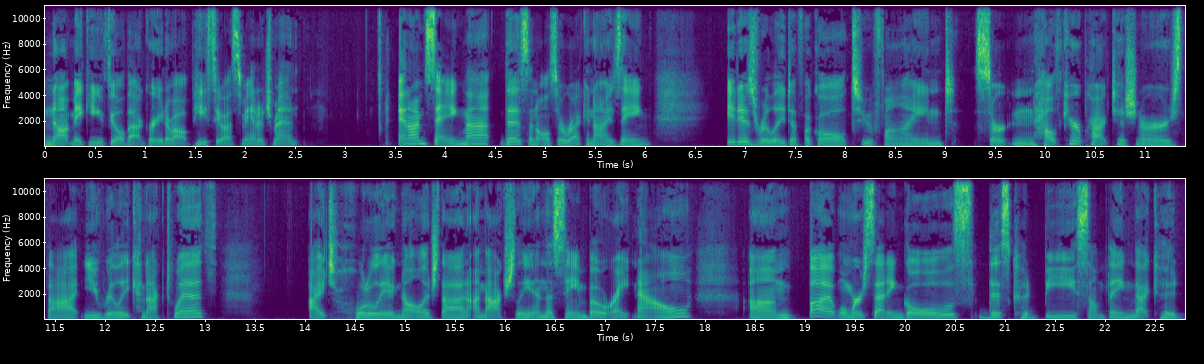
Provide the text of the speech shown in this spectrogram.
not making you feel that great about PCOS management. And I'm saying that this and also recognizing it is really difficult to find certain healthcare practitioners that you really connect with. I totally acknowledge that. I'm actually in the same boat right now. Um, but when we're setting goals, this could be something that could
